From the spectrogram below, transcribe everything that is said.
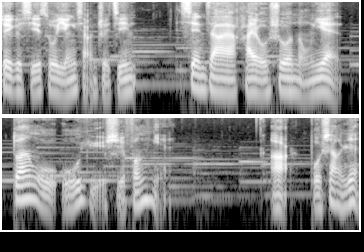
这个习俗影响至今，现在还有说农谚“端午无雨是丰年”。二不上任，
